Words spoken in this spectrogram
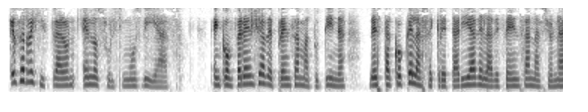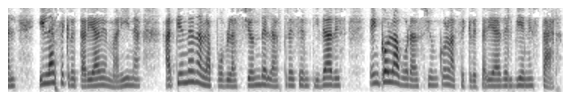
que se registraron en los últimos días. En conferencia de prensa matutina, destacó que la Secretaría de la Defensa Nacional y la Secretaría de Marina atienden a la población de las tres entidades en colaboración con la Secretaría del Bienestar.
